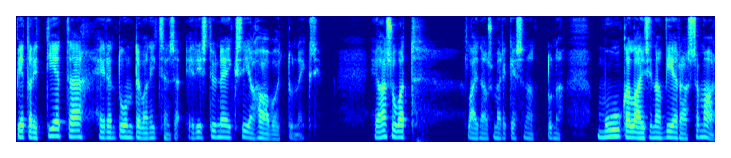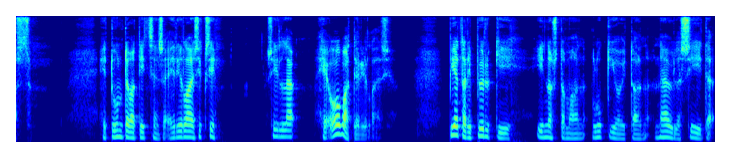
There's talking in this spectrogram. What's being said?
Pietari tietää heidän tuntevan itsensä edistyneiksi ja haavoittuneiksi. He asuvat, lainausmerkeissä sanottuna, muukalaisina vieraassa maassa. He tuntevat itsensä erilaisiksi, sillä he ovat erilaisia. Pietari pyrkii innostamaan lukijoitaan näyllä siitä,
